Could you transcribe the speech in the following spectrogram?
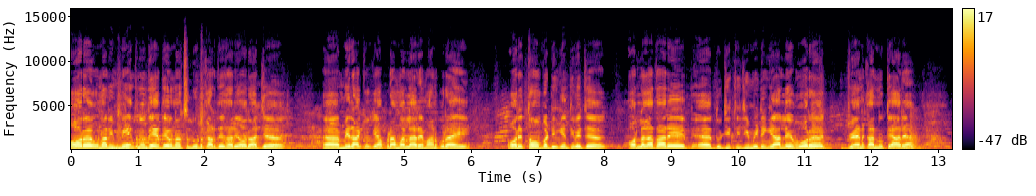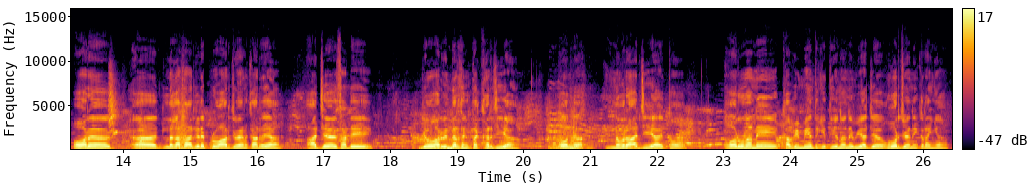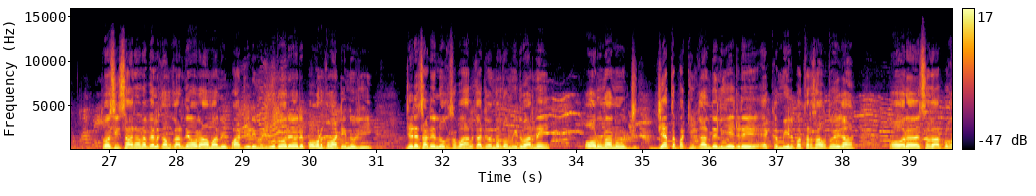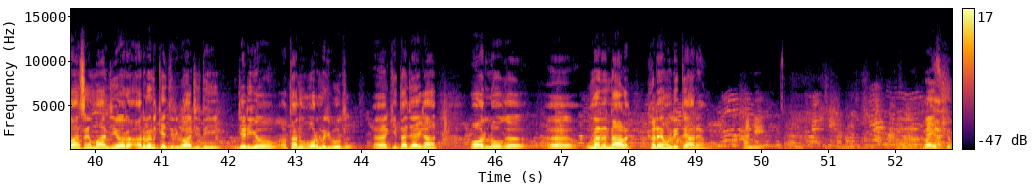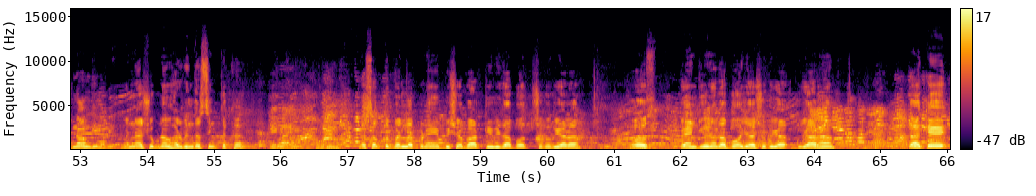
ਔਰ ਉਹਨਾਂ ਦੀ ਮਿਹਨਤ ਨੂੰ ਦੇਖਦੇ ਉਹਨਾਂ ਨੂੰ ਸਲੂਟ ਕਰਦੇ ਸਾਰੇ ਔਰ ਅੱਜ ਮੇਰਾ ਕਿਉਂਕਿ ਆਪਣਾ ਮਹੱਲਾ ਰਹਿਮਾਨਪੁਰਾ ਹੈ ਔਰ ਇਤੋਂ ਵੱਡੀ ਗਿਣਤੀ ਵਿੱਚ ਔਰ ਲਗਾਤਾਰ ਇਹ ਦੂਜੀ, ਤੀਜੀ ਮੀਟਿੰਗ ਆ, ਹਲੇ ਹੋਰ ਜੁਆਇਨ ਕਰਨ ਨੂੰ ਤਿਆਰ ਆ। ਔਰ ਲਗਾਤਾਰ ਜਿਹੜੇ ਪਰਿਵਾਰ ਜੁਆਇਨ ਕਰ ਰਹੇ ਆ, ਅੱਜ ਸਾਡੇ ਜੋ ਹਰਵਿੰਦਰ ਸਿੰਘ ਤੱਕਰ ਜੀ ਆ, ਔਰ ਨ- ਨਵਰਾਜ ਜੀ ਆ ਇੱਥੋਂ, ਔਰ ਉਹਨਾਂ ਨੇ ਕਾਫੀ ਮਿਹਨਤ ਕੀਤੀ, ਉਹਨਾਂ ਨੇ ਵੀ ਅੱਜ ਹੋਰ ਜੁਆਇਨਿੰਗ ਕਰਾਈਆਂ। ਤਾਂ ਅਸੀਂ ਸਾਰਿਆਂ ਦਾ ਵੈਲਕਮ ਕਰਦੇ ਹਾਂ, ਔਰ ਆਮ ਆਦਮੀ ਪਾਰਟੀ ਜਿਹੜੀ ਮਜ਼ਬੂਤ ਹੋ ਰਹੀ ਹੈ ਔਰ ਇਹ ਪਵਨ ਕੁਮਾਰ ਟੀਨੂ ਜੀ, ਜਿਹੜੇ ਸਾਡੇ ਲੋਕ ਸਭਾ ਹਲਕਾ ਜਲੰਧਰ ਤੋਂ ਉਮੀਦਵਾਰ ਨੇ ਔਰ ਉਹਨਾਂ ਨੂੰ ਜਿ- ਜਿੱਤ ਪੱਕੀ ਕਰਨ ਦੇ ਲਈ ਇਹ ਜਿਹੜੇ ਇੱਕ ਮੀਲ ਪੱਥਰ ਸਾਬਤ ਹੋਏਗਾ। ਔਰ ਸਰਦਾਰ ਭਗਵਾਨ ਸਿੰਘ ਮਾਨ ਜੀ ਔਰ ਅਰਵਿੰਦ ਕੇਜਰੀਵਾਲ ਜੀ ਦੀ ਜਿਹੜੀ ਉਹ ਹੱਥਾਂ ਨੂੰ ਹੋਰ ਮਜ਼ਬੂਤ ਅ, ਕੀਤਾ ਜਾਏਗਾ ਔਰ ਲੋਕ ਅ, ਉਹਨਾਂ ਦੇ ਨਾਲ ਖੜੇ ਹੋਣ ਲਈ ਤਿਆਰ ਆ ਹਾਂਜੀ। ਤੁਹਾਡਾ ਸ਼ੁਭ ਨਾਮ ਜੀ। ਮੇਰਾ ਨਾਮ ਸ਼ੁਭ ਨਾਮ ਹਰਵਿੰਦਰ ਸਿੰਘ ਤੱਖਰ ਠੀਕ ਹੈ ਜੀ। ਮੈਂ ਸਭ ਤੋਂ ਪਹਿਲਾਂ ਆਪਣੇ ਵਿਸ਼ਵ ਭਾਰਤ ਟੀਵੀ ਦਾ ਬਹੁਤ ਸ਼ੁਕਰਗੁਜ਼ਾਰ ਹਾਂ। ਔਰ ਭੈਣ ਜੀ, ਉਹਨਾਂ ਦਾ ਬਹੁਤ ਜ਼ਿਆਦਾ ਸ਼ੁਕਰਗੁਜ਼ਾਰ ਹਾਂ। ਤਾਂ ਕਿ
